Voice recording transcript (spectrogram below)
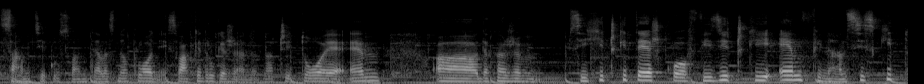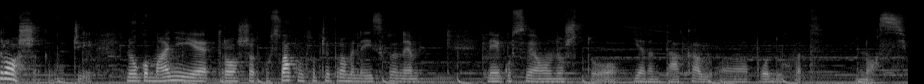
sam ciklus van telesne oplodnje i svake druge žene. Znači to je M, uh, da kažem, psihički teško, fizički, M, finansijski trošak. Znači, mnogo manje je trošak u svakom slučaju promene ishrane nego sve ono što jedan takav uh, poduhvat nosi.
